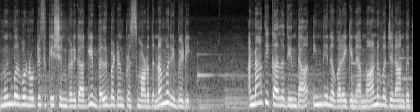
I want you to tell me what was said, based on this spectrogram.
ಮುಂಬರುವ ನೋಟಿಫಿಕೇಷನ್ಗಳಿಗಾಗಿ ಬೆಲ್ ಬಟನ್ ಪ್ರೆಸ್ ಮಾಡೋದನ್ನು ಮರಿಬೇಡಿ. ಅನಾದಿ ಕಾಲದಿಂದ ಇಂದಿನವರೆಗಿನ ಮಾನವ ಜನಾಂಗದ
